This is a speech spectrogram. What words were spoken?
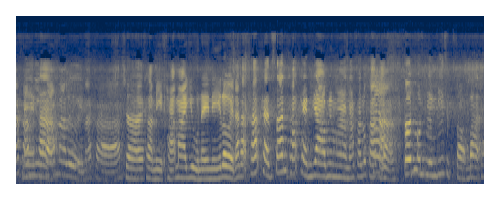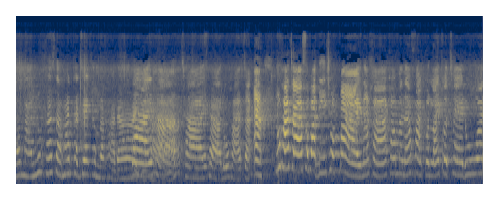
นะคะมีมีค่ะคล้ามาเลยนะคะ ใช่ค่ะมีคะมาอยู่ในนี้เลยนะคะคะแขนสั้นคะแขนยาวมีมานะคะ ลูกค้าค่ะค่ะ ต้นทุนเพียง 22 บาทเท่านั้น ลูกค้าสามารถคัดแยกทำราคาได้ได้นค่ะใช่ค่ะ ลูกค้าจ๋าอะลูกค้าจ๋าสวัสดีช่วงบ่ายนะคะ เข้ามาแล้วฝากกดไลค์กดแชร์ด้วย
